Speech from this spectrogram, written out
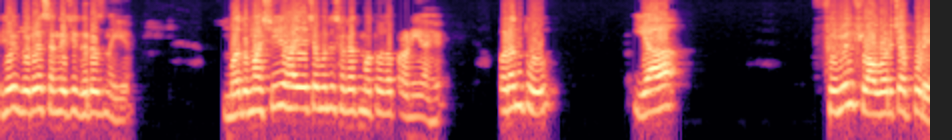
हे वेगळं सांगायची गरज नाहीये. मधमाशी हा याच्यामध्ये सगळ्यात महत्त्वाचा प्राणी आहे. परंतु या फिमेल फ्लॉवरच्या पुढे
